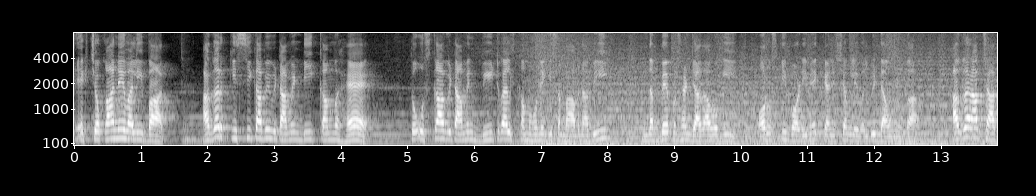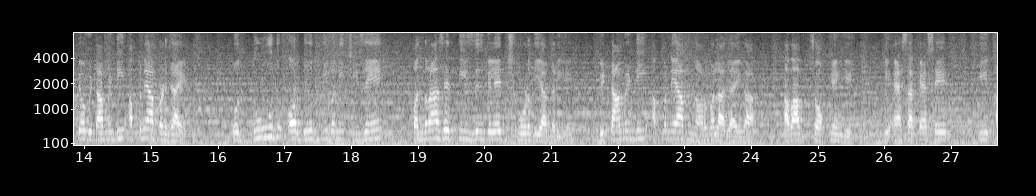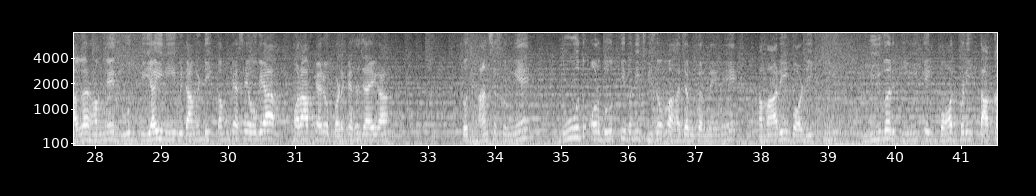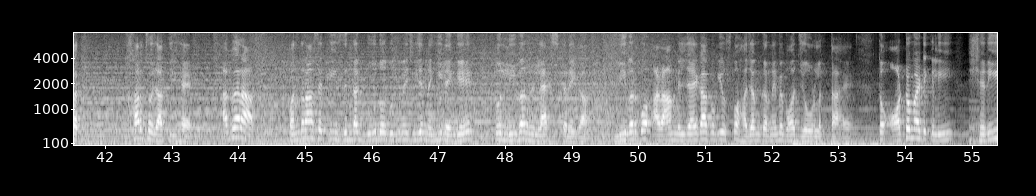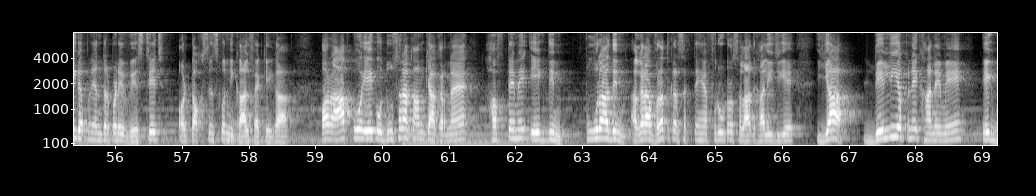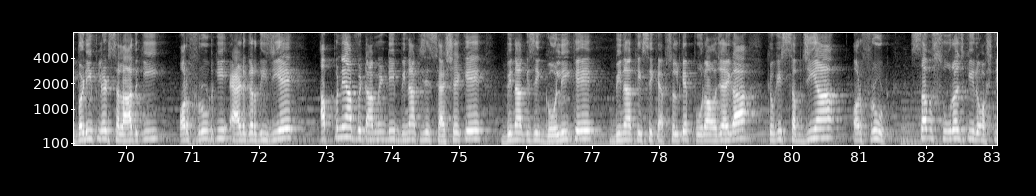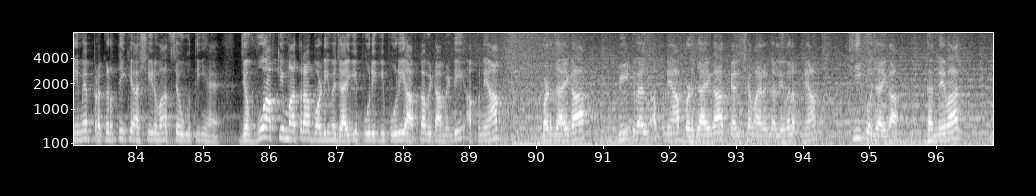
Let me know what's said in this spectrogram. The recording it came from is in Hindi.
एक चौंकाने वाली बात, अगर किसी का भी विटामिन डी कम है तो उसका विटामिन बी ट्वेल्व कम होने की संभावना भी 90 परसेंट ज़्यादा होगी और उसकी बॉडी में कैल्शियम लेवल भी डाउन होगा। अगर आप चाहते हो विटामिन डी अपने आप बढ़ जाए तो दूध और दूध की बनी चीज़ें 15 से 30 दिन के लिए छोड़ दिया करिए। विटामिन डी अपने आप नॉर्मल आ जाएगा। अब आप चौंकेंगे कि ऐसा कैसे? कि अगर हमने दूध पिया ही नहीं, विटामिन डी कम कैसे हो गया और आप कह रहे हो बढ़ कैसे जाएगा? तो ध्यान से सुनिए, दूध और दूध की बनी चीज़ों को हजम करने में हमारी बॉडी की, लीवर की एक बहुत बड़ी ताकत खर्च हो जाती है। अगर आप 15 से 30 दिन तक दूध और दूध में चीज़ें नहीं लेंगे तो लीवर रिलैक्स करेगा। लीवर को आराम मिल जाएगा क्योंकि उसको हजम करने में बहुत ज़ोर लगता है। तो ऑटोमेटिकली शरीर अपने अंदर पड़े वेस्टेज और टॉक्सिन्स को निकाल फेंकेगा। और आपको एक और दूसरा काम क्या करना है? हफ़्ते में एक दिन, पूरा दिन अगर आप व्रत कर सकते हैं फ्रूट और सलाद खा लीजिए, या डेली अपने खाने में एक बड़ी प्लेट सलाद की और फ्रूट की ऐड कर दीजिए। अपने आप विटामिन डी बिना किसी सैशे के, बिना किसी गोली के, बिना किसी कैप्सूल के पूरा हो जाएगा, क्योंकि सब्ज़ियाँ और फ्रूट सब सूरज की रोशनी में प्रकृति के आशीर्वाद से उगती हैं। जब वो आपकी मात्रा बॉडी में जाएगी, पूरी की पूरी आपका विटामिन डी अपने आप बढ़ जाएगा बी ट्वेल्व अपने आप बढ़ जाएगा कैल्शियम आयरन का लेवल अपने आप ठीक हो जाएगा। धन्यवाद।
